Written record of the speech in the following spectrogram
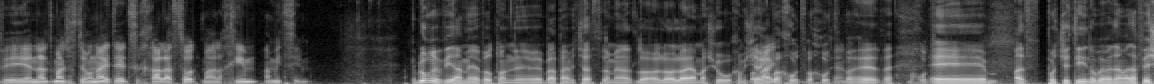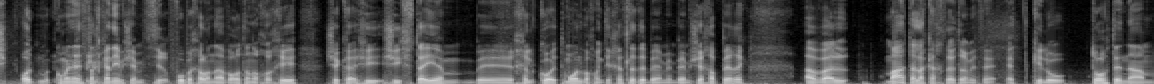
והנהלת מנצ'סטר יונייטד צריכה לעשות מהלכים אמיצים. קיבלו רביעייה מאברטון ב-2019, מאז לא, לא, לא היה משהו, חמישה בבית? בחוץ, בחוץ. כן, ב- זה. בחוץ. אה, אז פוצ'טינו באמת על המדף, יש עוד כל מיני שחקנים שהם סירפו בחלון ההעברות הנוכחי, שהסתיים בחלקו אתמול, ואנחנו נתייחס לזה בהמ- בהמשך הפרק, אבל מה אתה לקחת יותר מזה? את כאילו טוטנאם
